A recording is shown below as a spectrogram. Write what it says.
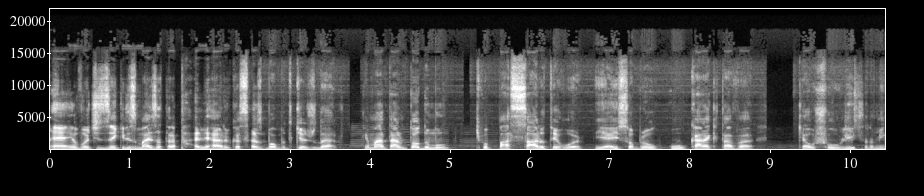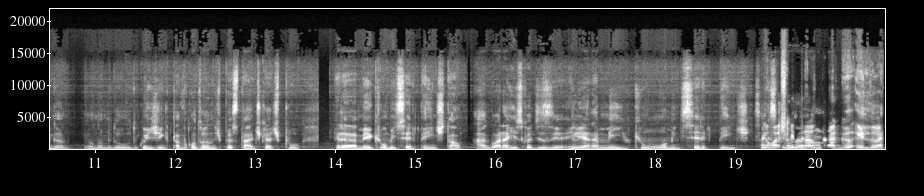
É, eu vou te dizer que eles mais atrapalharam com essas bombas do que ajudaram. Porque mataram todo mundo, tipo, passaram o terror. E aí sobrou o cara que tava. Que é o Shouli, se eu não me engano. É o nome do, do Koijin que tava controlando a tempestade, que é tipo. Ele era meio que um homem serpente e tal. Agora arrisco a dizer, ele era meio que um homem serpente. Sabe Eu acho que ele era um dragão. Ele não era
